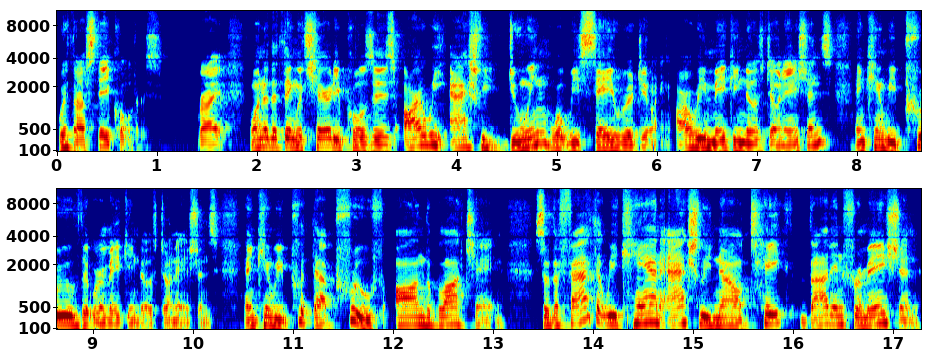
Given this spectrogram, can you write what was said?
with our stakeholders right? One of the things with charity pools is are we actually doing what we say we're doing? Are we making those donations? And can we prove that we're making those donations? And can we put that proof on the blockchain? So the fact that we can actually now take that information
